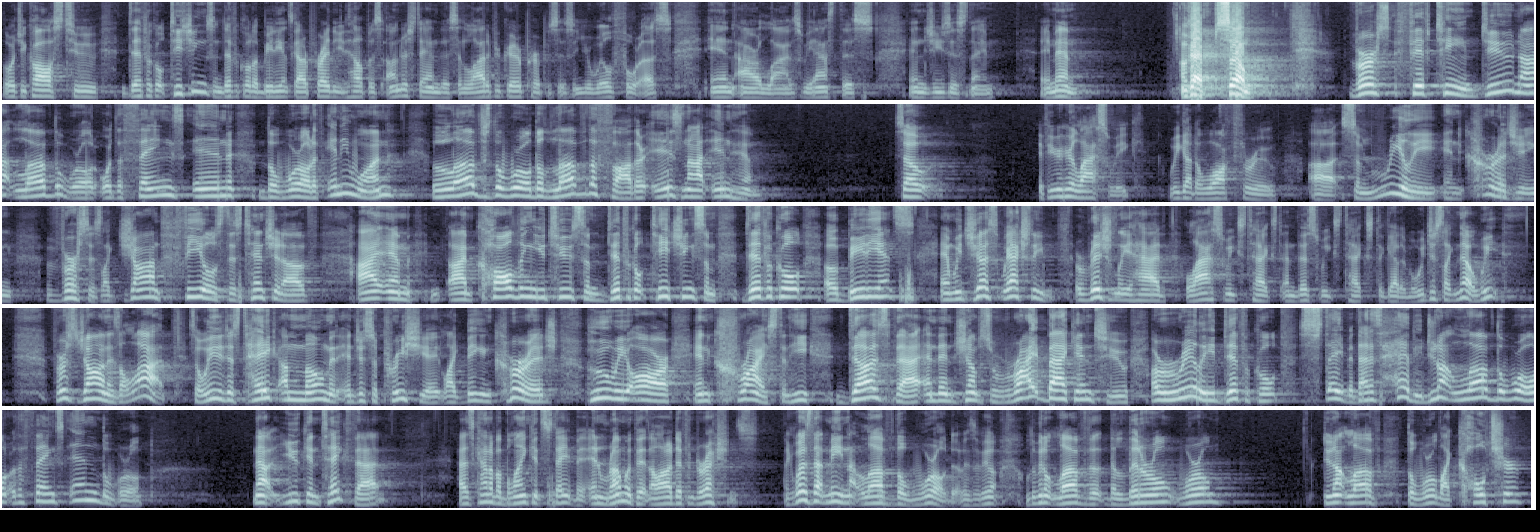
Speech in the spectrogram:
Lord, you call us to difficult teachings and difficult obedience. God, I pray that you'd help us understand this in light of your greater purposes and your will for us in our lives. We ask this in Jesus' name. Amen. Okay, so Verse 15 Do not love the world or the things in the world. If anyone loves the world, the love of the Father is not in him. So, if you were here last week, we got to walk through uh, some really encouraging verses. Like John feels this tension of, I am I'm calling you to some difficult teaching, some difficult obedience. And we just, we actually originally had last week's text and this week's text together, but we just like, no, we, First John is a lot. So we need to just take a moment and just appreciate, like being encouraged, who we are in Christ. And he does that and then jumps right back into a really difficult statement that is heavy. Do not love the world or the things in the world. Now, you can take that as kind of a blanket statement and run with it in a lot of different directions. Like, what does that mean, not love the world? We don't, we don't love the, the literal world. Do not love the world like culture.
